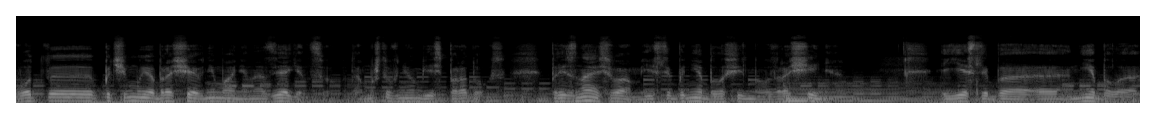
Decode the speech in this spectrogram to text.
Вот э, почему я обращаю внимание на Звягинцева, потому что в нем есть парадокс. Признаюсь вам, если бы не было фильма «Возвращение», если бы э, не было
